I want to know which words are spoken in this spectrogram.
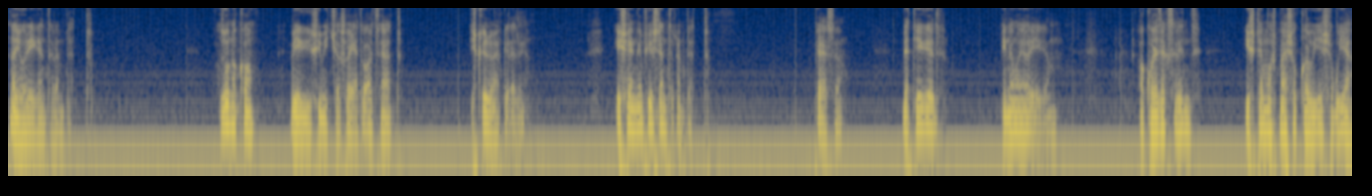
nagyon régen teremtett. Az unoka végig simítsa a saját arcát, és közben megkérdezi. És engem is Isten teremtett? Persze. De téged még nem olyan régen. Akkor ezek szerint Isten most már sokkal ügyesebb, ugye?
